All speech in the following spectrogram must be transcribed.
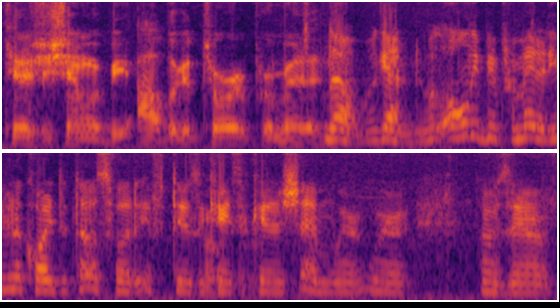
Kiddush Hashem would be obligatory or permitted? no, again, it will only be permitted, even according to Tosfot, if there's a case of Kiddush Hashem where, where in other words,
